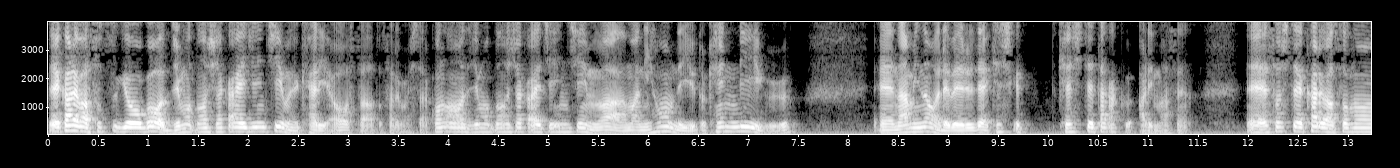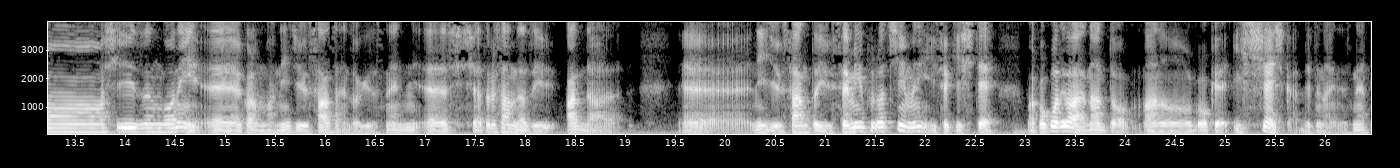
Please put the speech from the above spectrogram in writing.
で、彼は卒業後、地元の社会人チームでキャリアをスタートされました。この地元の社会人チームは、まあ日本で言うと県リーグ、えー、並みのレベルで決して決して高くありません。えー、そして彼はそのシーズン後に、えー、これはまあ23歳の時ですね、えー、シアトルサンダーズアンダー、えー、23というセミプロチームに移籍して、まあ、ここではなんと、あの、合計1試合しか出てないんですね。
